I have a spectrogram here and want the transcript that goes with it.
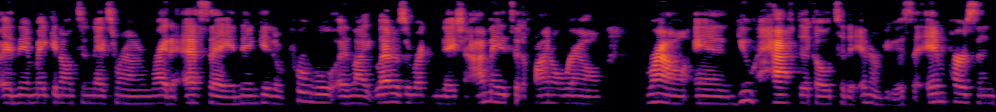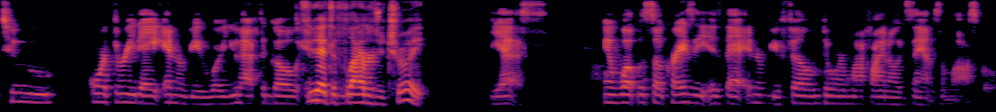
and then make it on to the next round and write an essay and then get approval and like letters of recommendation. I made it to the final round round and you have to go to the interview. It's an in-person two or three day interview where you have to go. So you had to fly to Detroit. Yes. And what was so crazy is that interview filmed during my final exams in law school.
